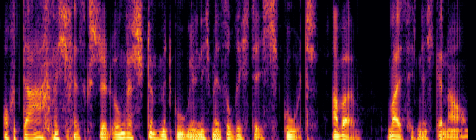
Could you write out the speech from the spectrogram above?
auch da habe ich festgestellt, irgendwas stimmt mit Google nicht mehr so richtig gut. Aber weiß ich nicht genau.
